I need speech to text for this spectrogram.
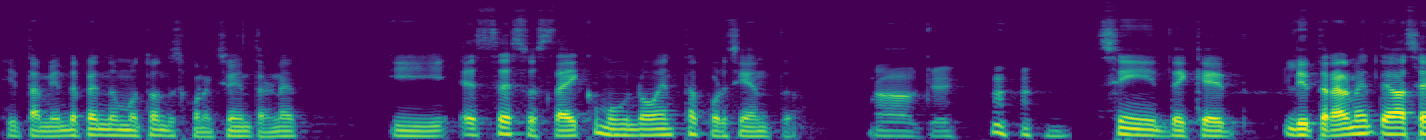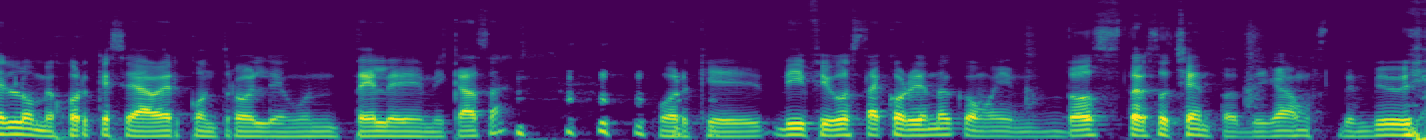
Y también depende un montón de su conexión a internet. Y es eso, está ahí como un 90%. Ah, ok. Sí, de que literalmente va a ser lo mejor que sea ver control en un tele de mi casa. Porque Figo está corriendo como en 2, 380, digamos, de Nvidia.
